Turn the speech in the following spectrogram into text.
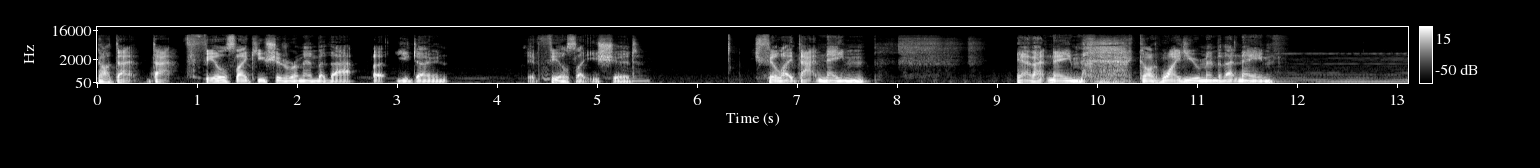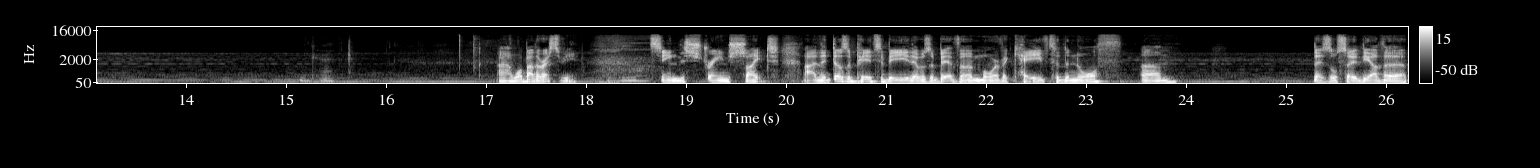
God, that that feels like you should remember that, but you don't. It feels like you should. You feel like that name. Yeah, that name. God, why do you remember that name? Uh, what about the rest of you? Seeing this strange sight, uh, there does appear to be there was a bit of a more of a cave to the north. Um, There's also the other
